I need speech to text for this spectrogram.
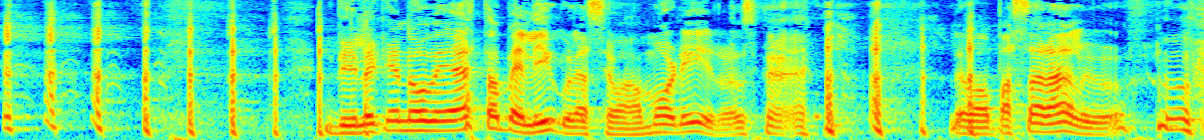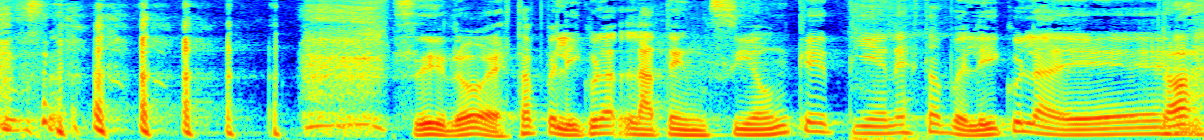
Dile que no vea esta película, se va a morir. O sea le va a pasar algo. sí, no, esta película, la tensión que tiene esta película es... Ah.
